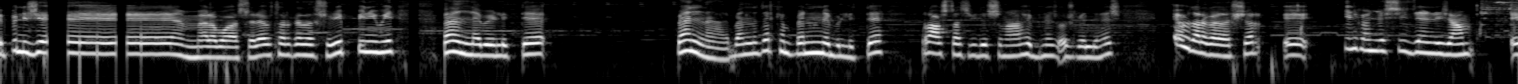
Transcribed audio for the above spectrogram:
Hepinize merhaba arkadaşlar. Evet arkadaşlar yepyeni bir benle birlikte benle benle derken benimle birlikte Brawl Stars videosuna hepiniz hoş geldiniz. Evet arkadaşlar e, ilk önce sizden ricam e,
